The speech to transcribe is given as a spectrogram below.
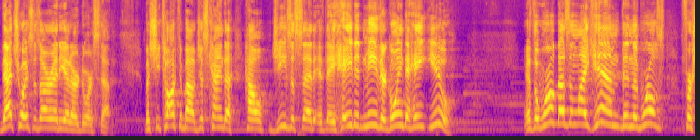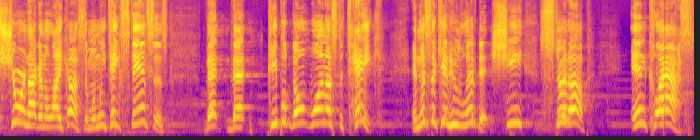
That choice is already at our doorstep. But she talked about just kind of how Jesus said, if they hated me, they're going to hate you. If the world doesn't like him, then the world's for sure not going to like us. And when we take stances that, that people don't want us to take, and this is a kid who lived it, she stood up in class,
